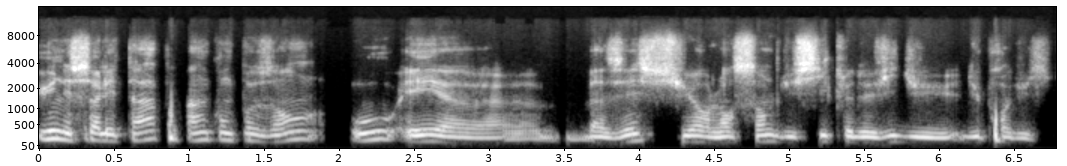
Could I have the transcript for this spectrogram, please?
une seule étape, un composant ou est euh, basé sur l'ensemble du cycle de vie du, produit?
